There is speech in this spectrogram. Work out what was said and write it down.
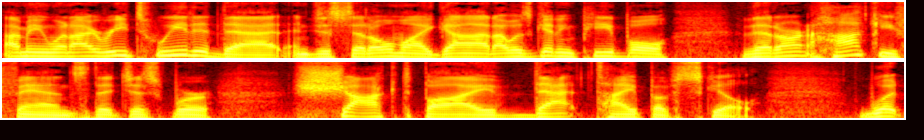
I mean, when I retweeted that and just said, "Oh my God," I was getting people that aren't hockey fans that just were shocked by that type of skill. What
